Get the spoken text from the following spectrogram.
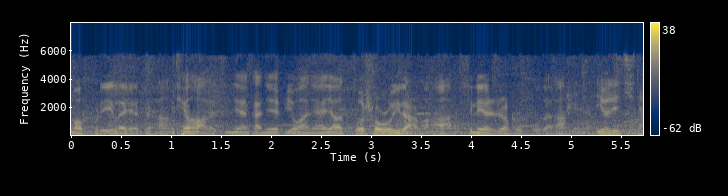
么福利了也是啊，挺好的。今年感觉比往年要多收入一点嘛啊，心里也热乎乎的啊，有点期待。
